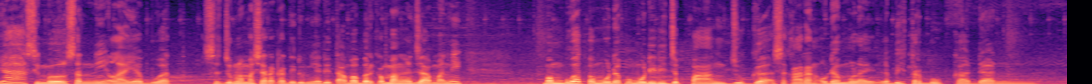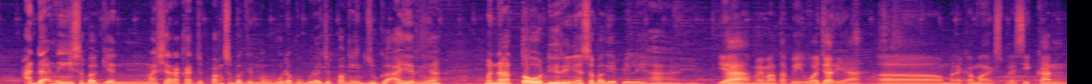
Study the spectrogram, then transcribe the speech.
ya simbol seni lah ya buat sejumlah masyarakat di dunia ditambah berkembangnya zaman nih membuat pemuda-pemudi di Jepang juga sekarang udah mulai lebih terbuka dan ada nih sebagian masyarakat Jepang, sebagian pemuda-pemuda Jepang yang juga akhirnya menato dirinya sebagai pilihan. Ya, memang tapi wajar ya eh, mereka mengekspresikan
